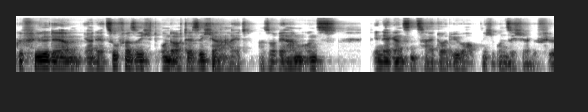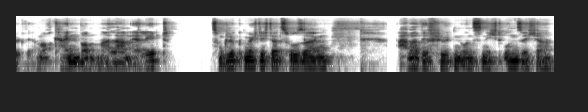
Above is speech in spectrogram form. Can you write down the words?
Gefühl der, ja, der Zuversicht und auch der Sicherheit. Also wir haben uns in der ganzen Zeit dort überhaupt nicht unsicher gefühlt. Keinen Bombenalarm erlebt. Zum Glück möchte ich dazu sagen. Aber wir fühlten uns nicht unsicher.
